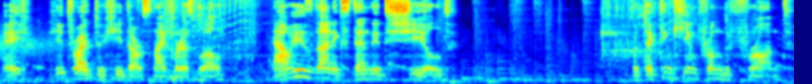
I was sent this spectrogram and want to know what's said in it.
Okay, he tried to hit our sniper as well. Now he's done extended shield, protecting him from the front.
